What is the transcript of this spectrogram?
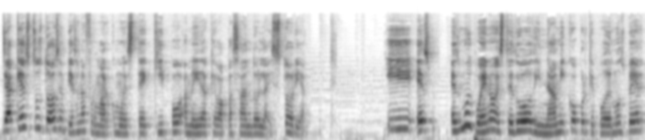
ya que estos dos empiezan a formar como este equipo a medida que va pasando la historia. Y es, es muy bueno este dúo dinámico porque podemos ver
